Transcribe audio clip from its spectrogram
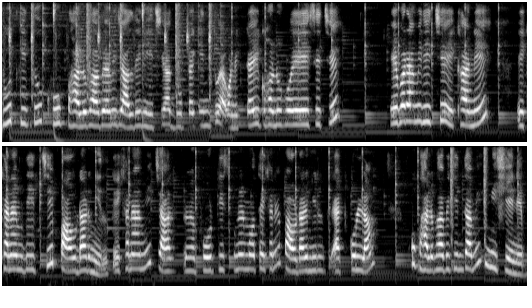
দুধ কিন্তু খুব ভালোভাবে আমি জাল দিয়ে নিয়েছি আর দুধটা কিন্তু অনেকটাই ঘন হয়ে এসেছে। এবার আমি দিচ্ছি এখানে এখানে আমি দিচ্ছি পাউডার মিল্ক এখানে আমি চার ফোর টিস্পুনের মতো এখানে পাউডার মিল্ক অ্যাড করলাম। খুব ভালোভাবে কিন্তু আমি মিশিয়ে নেব।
